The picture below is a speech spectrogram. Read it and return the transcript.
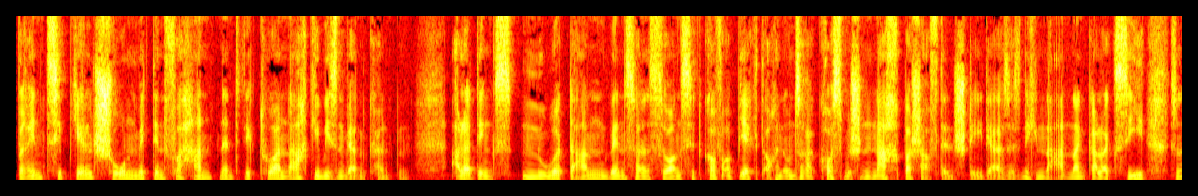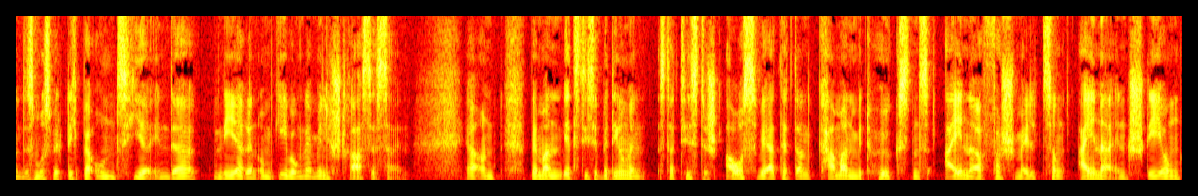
prinzipiell schon mit den vorhandenen Detektoren nachgewiesen werden könnten. Allerdings nur dann, wenn so ein Thorne-Sitkoff-Objekt auch in unserer kosmischen Nachbarschaft entsteht. Also es ist nicht in einer anderen Galaxie, sondern das muss wirklich bei uns hier in der näheren Umgebung der Milchstraße sein. Ja, und wenn man jetzt diese Bedingungen statistisch auswertet, dann kann man mit höchstens einer Verschmelzung, einer Entstehung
